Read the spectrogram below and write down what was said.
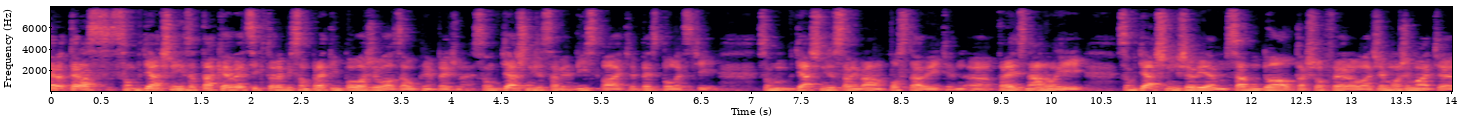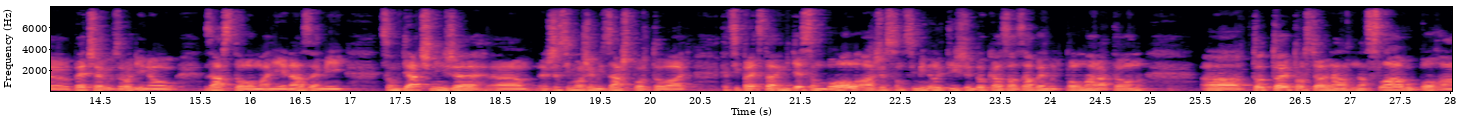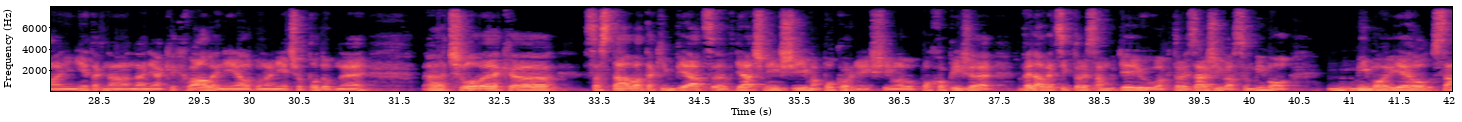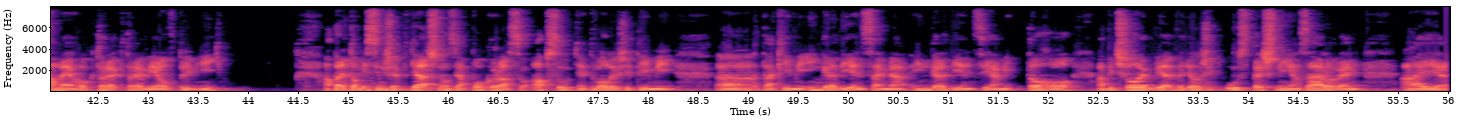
Ter- teraz som vďačný za také veci, ktoré by som predtým považoval za úplne bežné. Som vďačný, že sa viem vyspať bez bolesti. Som vďačný, že sa viem ráno postaviť, prejsť na nohy. Som vďačný, že viem sadnúť do auta, šoférovať, že môžem mať e, večeru s rodinou za stolom a nie na zemi. Som vďačný, že, e, že si môžem ísť zašportovať. Keď si predstavím, kde som bol a že som si minulý týždeň dokázal zabehnúť polmaratón, Uh, to, to je proste len na, na slávu Boha, ani nie tak na, na nejaké chválenie alebo na niečo podobné. Uh, človek uh, sa stáva takým viac vďačnejším a pokornejším, lebo pochopí, že veľa vecí, ktoré sa mu dejú a ktoré zažíva, sú mimo, mimo jeho samého, ktoré, ktoré vie ovplyvniť. A preto myslím, že vďačnosť a pokora sú absolútne dôležitými uh, takými ingredienciami, ingredienciami toho, aby človek vedel žiť úspešný a zároveň aj uh,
